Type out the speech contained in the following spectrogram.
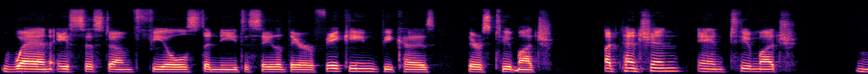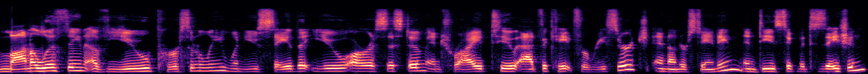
when a system feels the need to say that they are faking because there's too much attention and too much monolithing of you personally when you say that you are a system and try to advocate for research and understanding and destigmatization.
